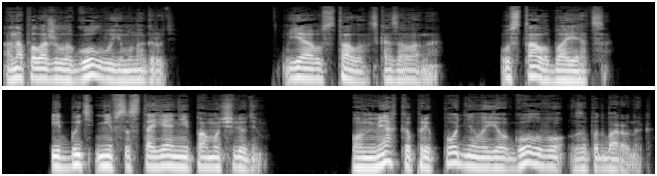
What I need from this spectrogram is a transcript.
Она положила голову ему на грудь. «Я устала», — сказала она устала бояться и быть не в состоянии помочь людям. Он мягко приподнял ее голову за подбородок.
